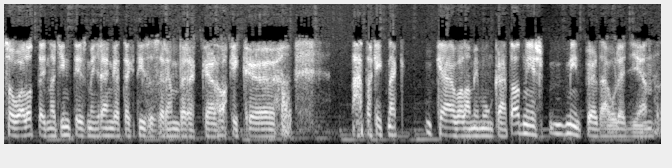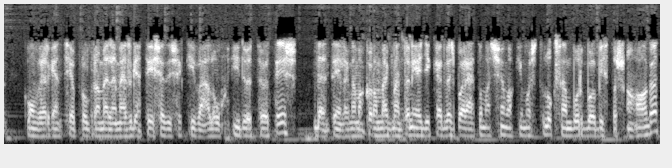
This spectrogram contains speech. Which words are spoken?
szóval ott egy nagy intézmény rengeteg tízezer emberekkel, akik hát akiknek kell valami munkát adni, és mint például egy ilyen konvergencia program elemezgetés, ez is egy kiváló időtöltés, de tényleg nem akarom megmenteni egyik kedves barátomat sem, aki most Luxemburgból biztosan hallgat.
